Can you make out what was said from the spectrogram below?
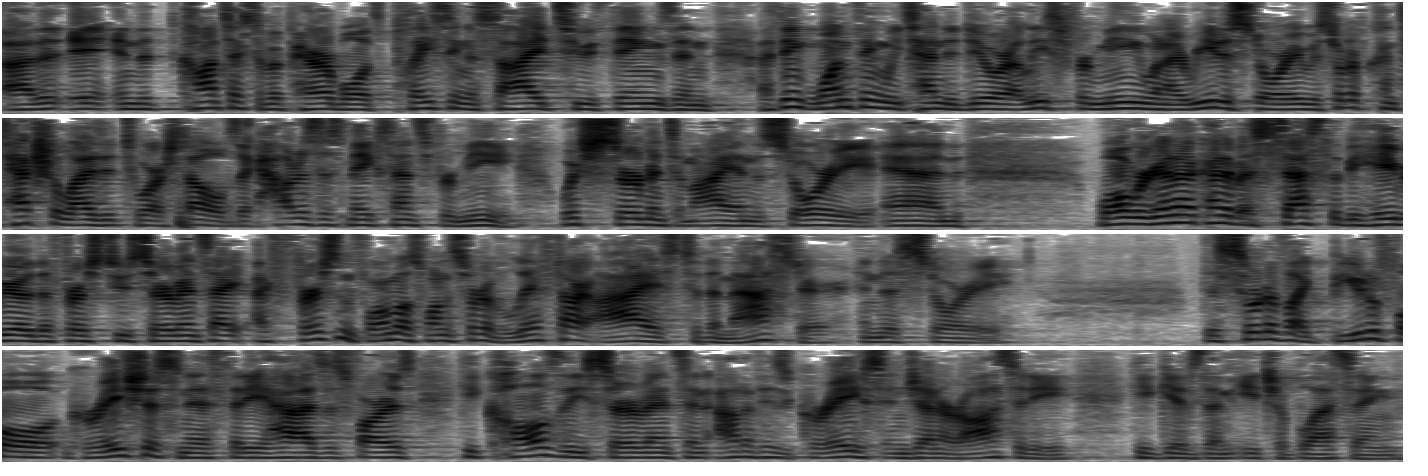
uh, in the context of a parable, it's placing aside two things. And I think one thing we tend to do, or at least for me, when I read a story, we sort of contextualize it to ourselves. Like, how does this make sense for me? Which servant am I in the story? And while we're going to kind of assess the behavior of the first two servants, I, I first and foremost want to sort of lift our eyes to the master in this story. This sort of like beautiful graciousness that he has as far as he calls these servants and out of his grace and generosity, he gives them each a blessing.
